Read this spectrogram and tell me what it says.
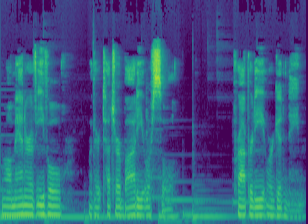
from all manner of evil, whether it touch our body or soul, property or good name.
